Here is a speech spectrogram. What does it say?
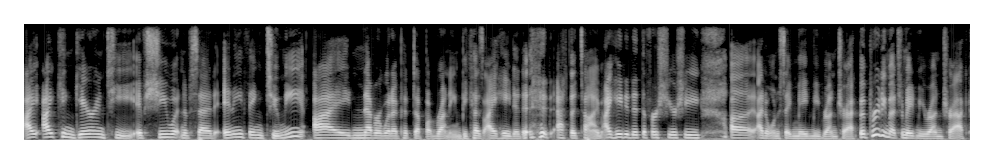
I, I can guarantee if she wouldn't have said anything to me, I never would have picked up running because I hated it at the time. I hated it the first year she, uh, I don't want to say made me run track, but pretty much made me run track,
